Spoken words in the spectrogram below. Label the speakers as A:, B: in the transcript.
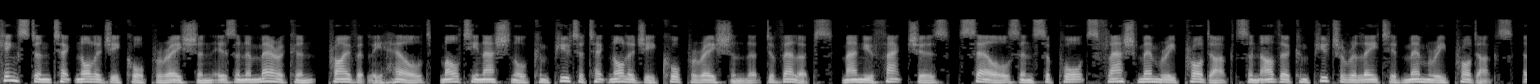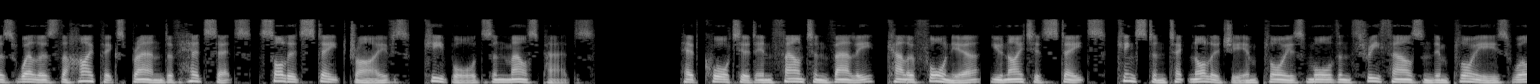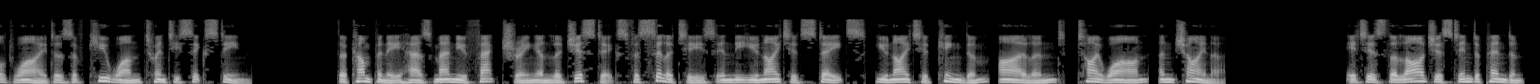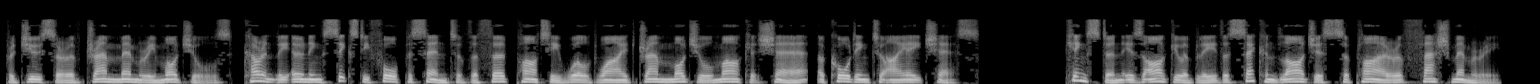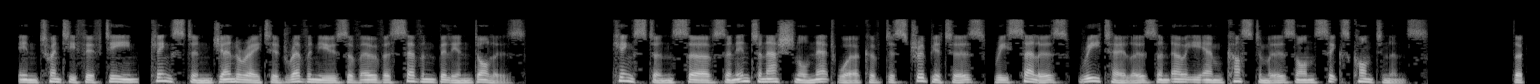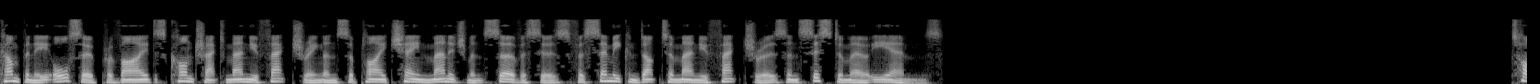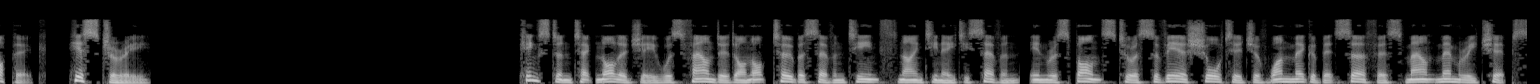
A: Kingston Technology Corporation is an American, privately held, multinational computer technology corporation that develops, manufactures, sells and supports flash memory products and other computer-related memory products, as well as the HyperX brand of headsets, solid-state drives, keyboards and mousepads. Headquartered in Fountain Valley, California, United States, Kingston Technology employs more than 3,000 employees worldwide as of Q1 2016. The company has manufacturing and logistics facilities in the United States, United Kingdom, Ireland, Taiwan, and China. It is the largest independent producer of DRAM memory modules, currently owning 64% of the third-party worldwide DRAM module market share, according to IHS. Kingston is arguably the second largest supplier of flash memory. In 2015, Kingston generated revenues of over $7 billion. Kingston serves an international network of distributors, resellers, retailers and OEM customers on six continents. The company also provides contract manufacturing and supply chain management services for semiconductor manufacturers and system OEMs. History Kingston Technology was founded on October 17, 1987, in response to a severe shortage of 1 megabit surface mount memory chips.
